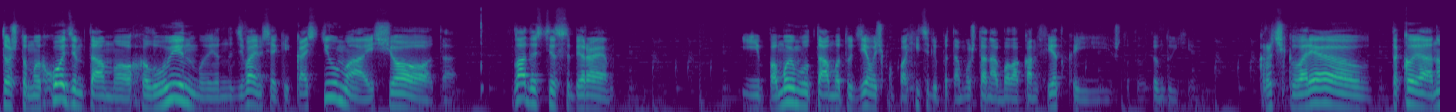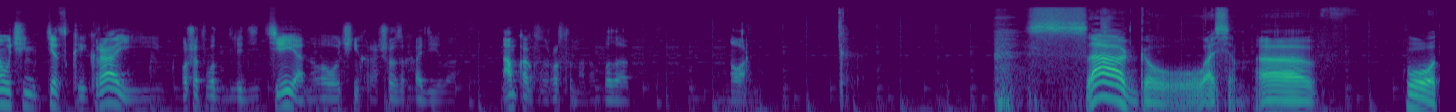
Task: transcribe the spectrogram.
то, что мы ходим там, э, Хэллоуин, мы надеваем всякие костюмы, а еще это, сладости собираем. И, по-моему, там эту девочку похитили, потому что она была конфеткой и что-то в этом духе. Короче говоря, такая, она очень детская игра, и может, вот для детей оно очень хорошо заходило. Нам, как взрослым, оно было норм. Согласен. А, вот.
